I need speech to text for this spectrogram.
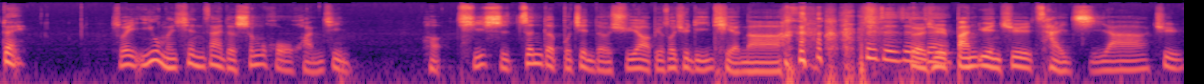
对，所以以我们现在的生活环境。好，其实真的不见得需要，比如说去犁田 呐、对对对对，去搬运、去采集啊，去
